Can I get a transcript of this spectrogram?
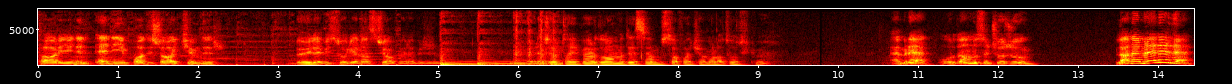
tarihinin en iyi padişahı kimdir? Böyle bir soruya nasıl cevap verebilirim? Recep Tayyip Erdoğan mı desem Mustafa Kemal Atatürk mü? Emre, oradan mısın çocuğum? Lan Emre nerede?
